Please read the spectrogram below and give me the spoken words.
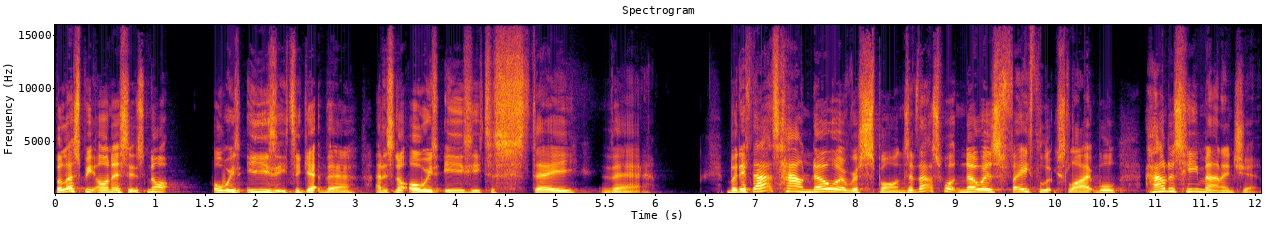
But let's be honest, it's not always easy to get there, and it's not always easy to stay there. But if that's how Noah responds, if that's what Noah's faith looks like, well, how does he manage it?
